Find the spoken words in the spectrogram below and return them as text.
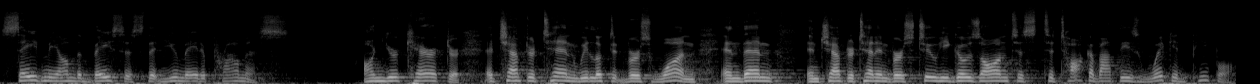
Save me on the basis that you made a promise, on your character. At chapter 10, we looked at verse 1, and then in chapter 10 and verse 2, he goes on to, to talk about these wicked people.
